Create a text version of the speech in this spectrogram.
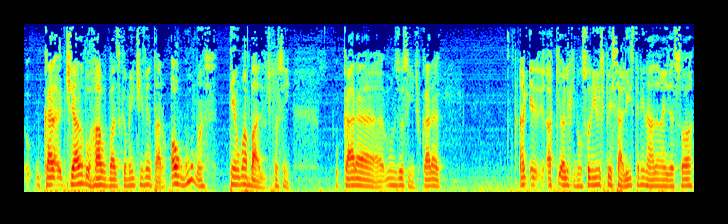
O cara tiraram do rabo basicamente e inventaram. Algumas têm uma base, tipo assim, o cara, vamos dizer o seguinte, o cara aqui, aqui, olha aqui, não sou nenhum especialista nem nada, mas é só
